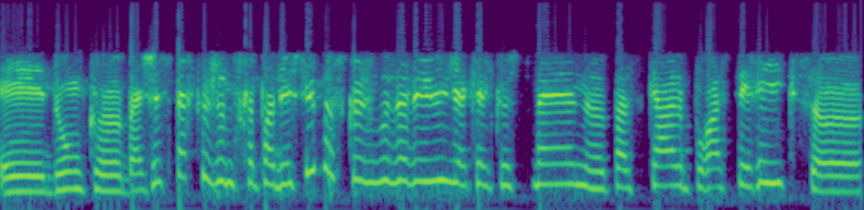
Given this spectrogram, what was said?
Et donc, euh, bah, j'espère que je ne serai pas déçue parce que je vous avais eu il y a quelques semaines, euh, Pascal, pour Astérix, euh,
